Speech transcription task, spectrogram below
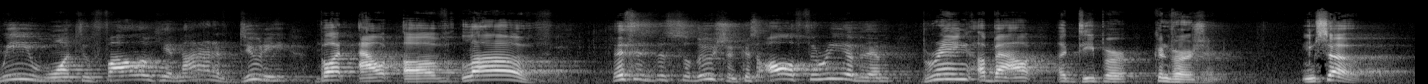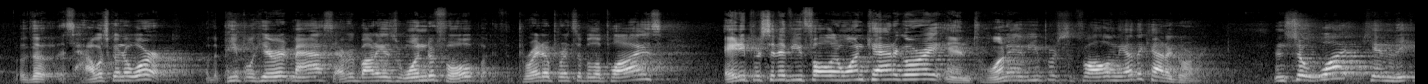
we want to follow Him, not out of duty, but out of love. This is the solution because all three of them bring about a deeper conversion. And so, that's how it's going to work. The people here at Mass, everybody is wonderful, but if the Pareto principle applies, 80% of you fall in one category and 20 of you fall in the other category. And so, what can the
